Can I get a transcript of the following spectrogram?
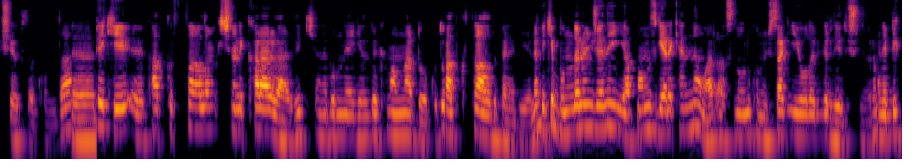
bir şey yoksa bu konuda. Ee, peki e, katkı sağlamak için hani karar verdik. Hani bununla ilgili dokümanlar da okuduk. Katkı sağladık hani diyelim. Peki bundan önce hani yapmamız gereken ne var? Aslında onu konuşsak iyi olabilir diye düşünüyorum. Hani bir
